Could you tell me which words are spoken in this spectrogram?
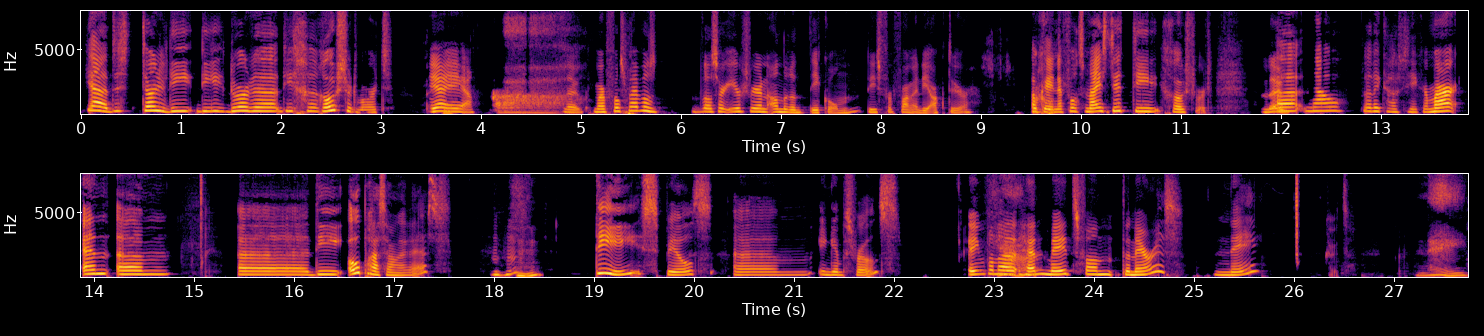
ja, dus Charlie die, die door de die geroosterd wordt. Ja, ja, ja. Ah. Leuk. Maar volgens mij was, was er eerst weer een andere Dickon. Die is vervangen, die acteur. Oké, nou volgens mij is dit die geroosterd wordt. Leuk. Eh, nou, dat weet ik trouwens zeker. Maar en ehm, eh, die operazangeres. Mhm. Mhm. Die speelt ehm, in Game of Thrones. Een van de Ja. handmaids van Daenerys? Nee. Kut. Nee.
